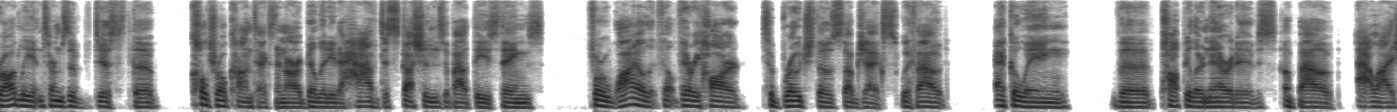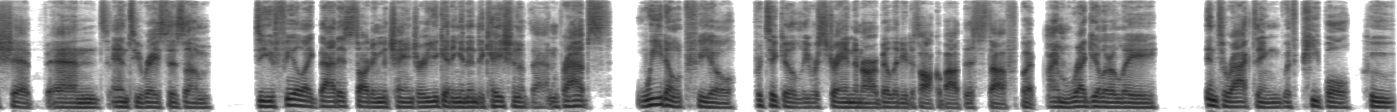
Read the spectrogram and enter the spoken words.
broadly in terms of just the cultural context and our ability to have discussions about these things. For a while, it felt very hard to broach those subjects without echoing the popular narratives about allyship and anti racism. Do you feel like that is starting to change? Or are you getting an indication of that? And perhaps we don't feel particularly restrained in our ability to talk about this stuff, but I'm regularly interacting with people who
